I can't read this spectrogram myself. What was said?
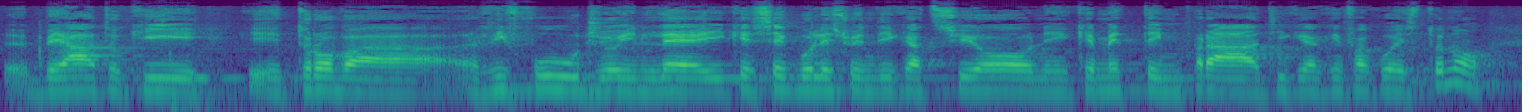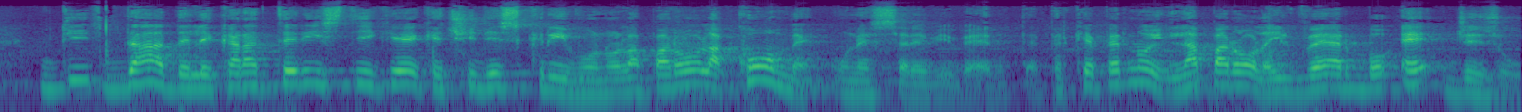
eh, beato chi eh, trova rifugio in lei, che segue le sue indicazioni, che mette in pratica, che fa questo, no, di, dà delle caratteristiche che ci descrivono la parola come un essere vivente, perché per noi la parola, il verbo è Gesù.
